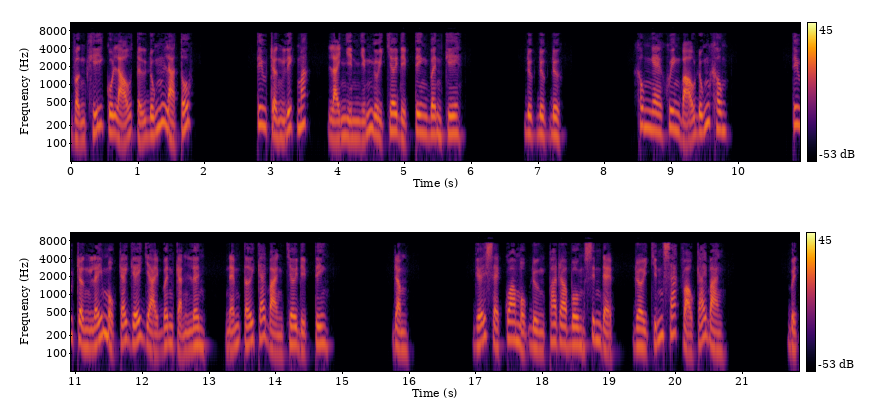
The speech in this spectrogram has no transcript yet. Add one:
Vận khí của lão tử đúng là tốt. Tiêu Trần liếc mắt, lại nhìn những người chơi điệp tiên bên kia. Được được được. Không nghe khuyên bảo đúng không? Tiêu Trần lấy một cái ghế dài bên cạnh lên, ném tới cái bàn chơi điệp tiên. Rầm. Ghế xẹt qua một đường parabol xinh đẹp, rơi chính xác vào cái bàn. Bịch.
